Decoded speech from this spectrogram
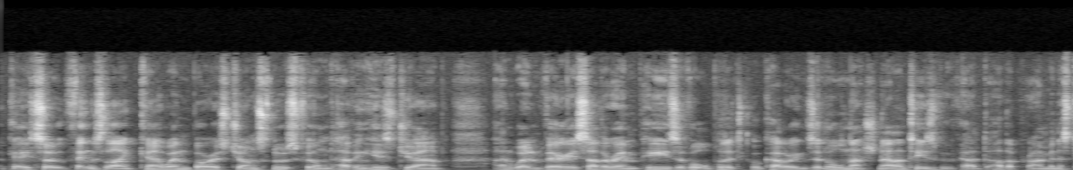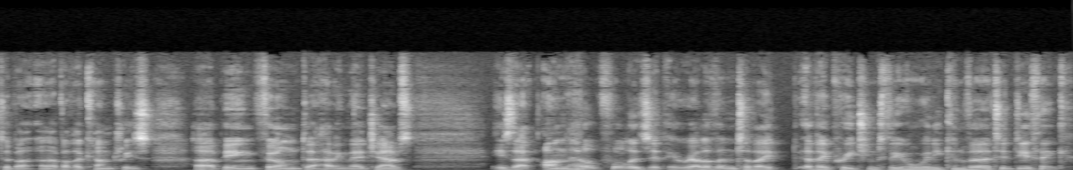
Okay, so things like uh, when Boris Johnson was filmed having his jab, and when various other MPs of all political colourings and all nationalities, we've had other prime ministers of other countries uh, being filmed uh, having their jabs. Is that unhelpful? Is it irrelevant? Are they are they preaching to the already converted? Do you think?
